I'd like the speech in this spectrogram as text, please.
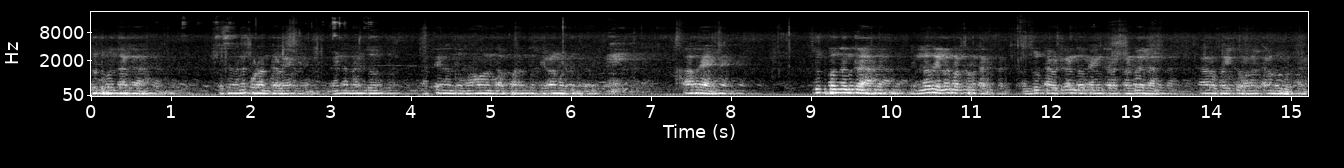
ದುಡ್ಡು ಬಂದಾಗ ಹೊಸದನ್ನ ಕೊಡು ಅಂತಾಳೆ. ಗಂಡನಂದು ಅತ್ತೆನಂದು ಮಾವನಂದು ಅಪ್ಪನಂದು ಕೇಳ ಮಾಡ್ತಿರ್ತಾರೆ ಆದ್ರೆ ದುಡ್ಡು ಬಂದ ನಂತರ ಎಲ್ಲರೂ ಎಲ್ಲ ಮಾಡ್ಕೊಡ್ತಾರೆ ಒಂದು ದುಡ್ಡು ಇಟ್ಕೊಂಡು ಬ್ಯಾಂಕ್ ಕಳ್ಕೊಂಡು ಇಲ್ಲ ಕಾರು ಬೈಕ್ ತಗೊಂಡು ಹೋಗ್ಬಿಡ್ತಾರೆ.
